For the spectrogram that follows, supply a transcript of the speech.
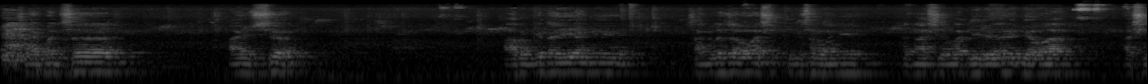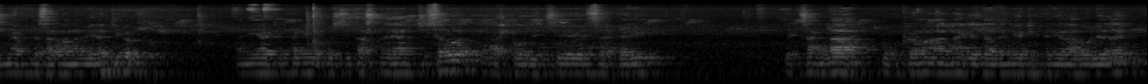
साहेबांचं आयुष्य आरोग्यदायी आणि चांगलं जावं अशी तुम्ही सर्वांनी त्यांना आशीर्वाद दिलेला आहे द्यावा अशी मी आपल्या सर्वांना विनंती करतो. आणि या ठिकाणी उपस्थित असणारे आमचे सर्व राष्ट्रवादीचे सहकारी एक चांगला उपक्रम नागेशदादांनी या ठिकाणी राबवलेला आहे.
